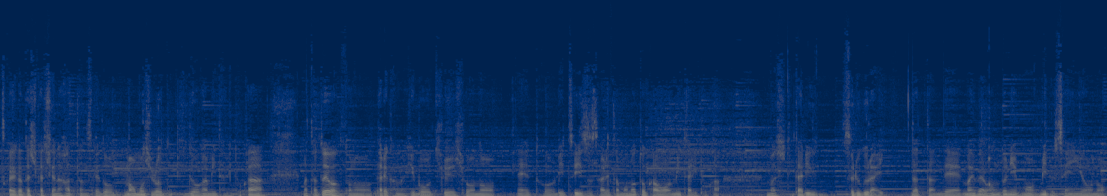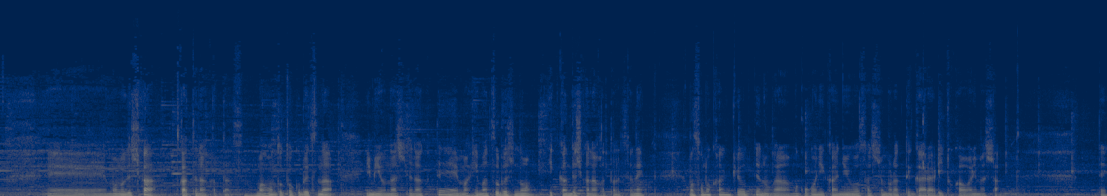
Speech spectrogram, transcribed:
使い方しかしてなかったんですけど、まあ、面白い動画見たりとか、まあ、例えばその誰かの誹謗中傷の、えーと、リツイートされたものとかを見たりとか、まあ、してたりするぐらいだったんで、まあ、いわゆる本当にもう見る専用の、えー、ものでしか使ってなかったんです。まあ、本当特別な意味をなしてなくて、まあ、暇つぶしの一環でしかなかったんですよね。まあ、その環境っていうのが、まあ、ここに加入をさせてもらってガラリと変わりました。で、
